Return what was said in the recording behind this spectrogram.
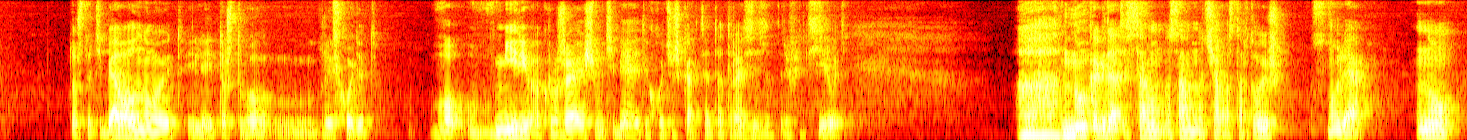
то, что тебя волнует, или то, что происходит в, в мире окружающем тебя, и ты хочешь как-то это отразить, отрефлексировать. А, но когда ты сам, на самом начале стартуешь с нуля, ну,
